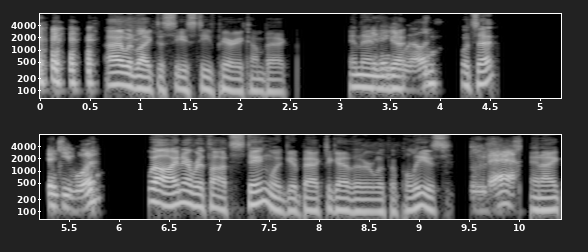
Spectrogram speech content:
I would like to see Steve Perry come back. And then you you, got he would? what's that? Think he would Well, I never thought Sting would get back together with the police. that? And I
